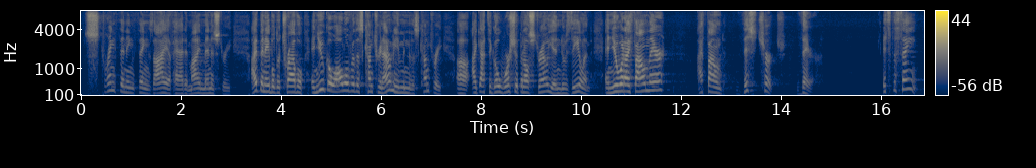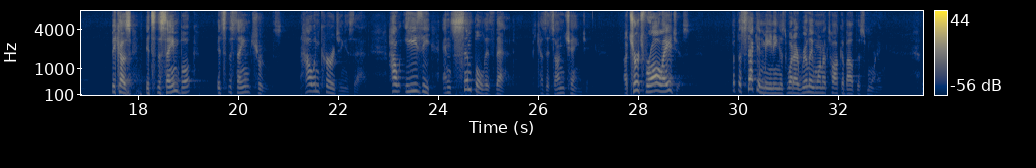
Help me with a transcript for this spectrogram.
strengthening things I have had in my ministry I've been able to travel, and you go all over this country, and I don't even mean this country. Uh, I got to go worship in Australia and New Zealand. And you know what I found there? I found this church there. It's the same because it's the same book, it's the same truths. How encouraging is that? How easy and simple is that? Because it's unchanging. A church for all ages. But the second meaning is what I really want to talk about this morning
